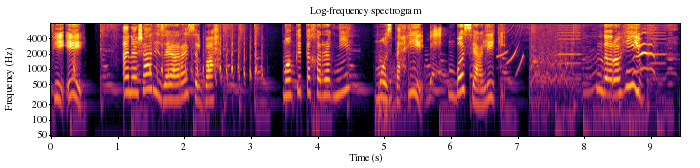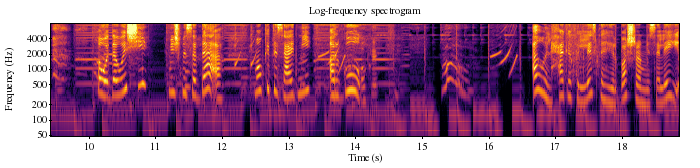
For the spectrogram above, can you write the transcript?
في إيه؟ أنا شعري زي عرايس البحر. ممكن تخرجني؟ مستحيل. بصي عليكي. ده رهيب. هو ده وشي؟ مش مصدقة. ممكن تساعدني؟ أرجوك. أول حاجة في الليستة هي البشرة المثالية.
